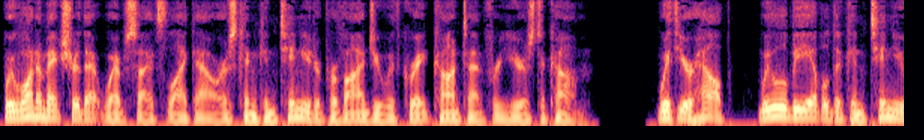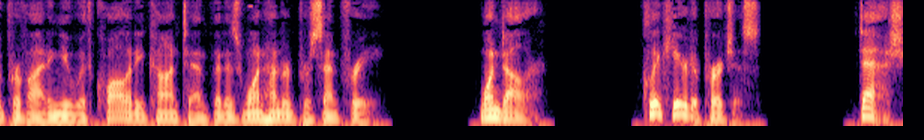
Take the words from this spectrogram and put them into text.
We want to make sure that websites like ours can continue to provide you with great content for years to come. With your help, we will be able to continue providing you with quality content that is 100% free. $1. Click here to purchase. Dash.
